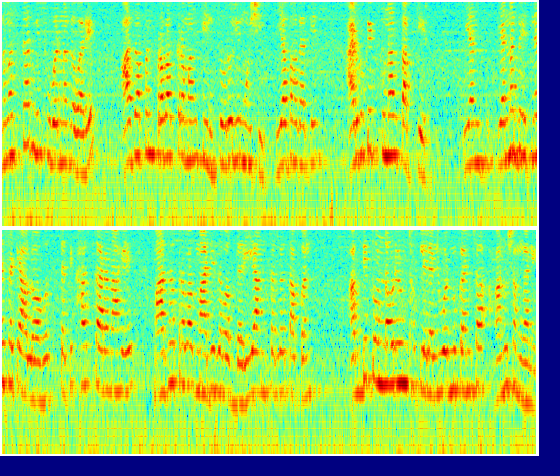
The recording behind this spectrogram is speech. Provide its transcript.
नमस्कार मी सुवर्णा गवारे. आज आपण प्रभाग क्रमांक तीन चोरोली मोशी या भागातील ॲडव्होकेट कुणाल तापकीर यां यांना भेटण्यासाठी आलो आहोत. त्याचे खास कारण आहे माझा प्रभाग माझी जबाबदारी. या अंतर्गत आपण अगदी तोंडावर येऊन ठपलेल्या निवडणुकांच्या अनुषंगाने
